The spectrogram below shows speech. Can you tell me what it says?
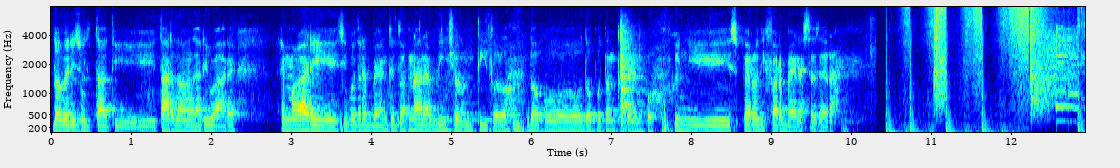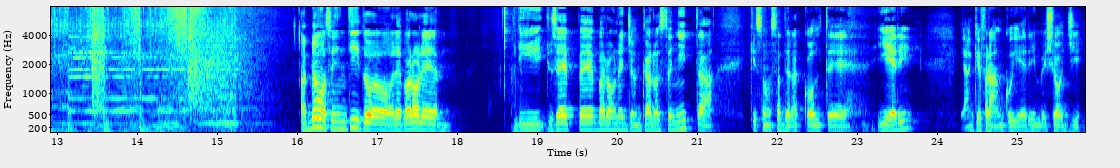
dove i risultati tardano ad arrivare e magari si potrebbe anche tornare a vincere un titolo dopo, dopo tanto tempo. Quindi spero di far bene stasera. Abbiamo sentito le parole di Giuseppe Barone e Giancarlo Stagnitta che sono state raccolte ieri e anche Franco ieri, invece oggi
